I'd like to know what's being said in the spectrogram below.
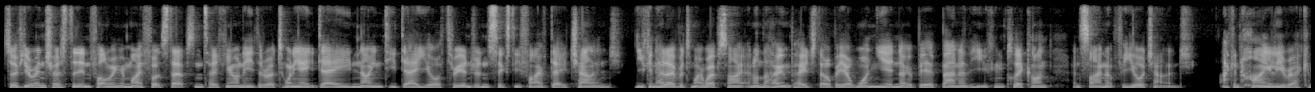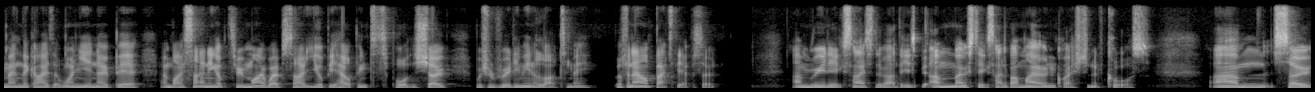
So if you're interested in following in my footsteps and taking on either a 28 day, 90 day, or 365 day challenge, you can head over to my website and on the homepage there'll be a one year no beer banner that you can click on and sign up for your challenge. I can highly recommend the guys at One Year No Beer, and by signing up through my website, you'll be helping to support the show, which would really mean a lot to me. But for now, back to the episode. I'm really excited about these. But I'm mostly excited about my own question, of course. Um, so,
